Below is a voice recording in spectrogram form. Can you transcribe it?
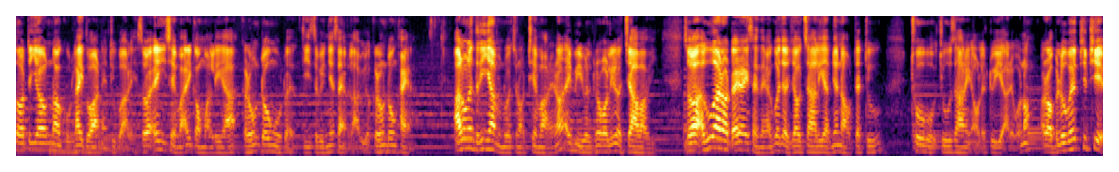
တော့တယောက်နောက်ကိုလိုက်သွားတယ်တူပါတယ်ဆိုတော့အဲ့ဒီအချိန်မှာအဲ့ဒီကောင်မလေးကဂရုံးတုံးဖို့အတွက်ဒီစပင်းညက်ဆိုင်လာပြီးတော့ဂရုံးတုံးခိုင်းတာအားလုံးလည်းသတိရမယ်လို့ကျွန်တော်ထင်ပါတယ်เนาะအဲ့ဗီဒီယိုတော်တော်လေးတော့ကြားပါပြီဆိုတော့အခုကတော့တိုက်ရိုက်ဆိုင်ဆိုင်အခုကကျယောက်ျားလေးကမျက်နှာကိုတက်တူး ထိုးဖို့ကြိုးစားနေအောင်လည်းတွေးရတယ်ပေါ့နော်အဲ့တော့ဘယ်လိုပဲဖြစ်ဖြစ်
